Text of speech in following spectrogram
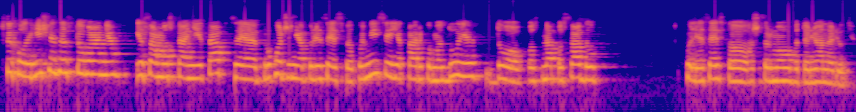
психологічне тестування. І саме останній етап це проходження поліцейської комісії, яка рекомендує до на посаду поліцейського штурмового батальйону Людь.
